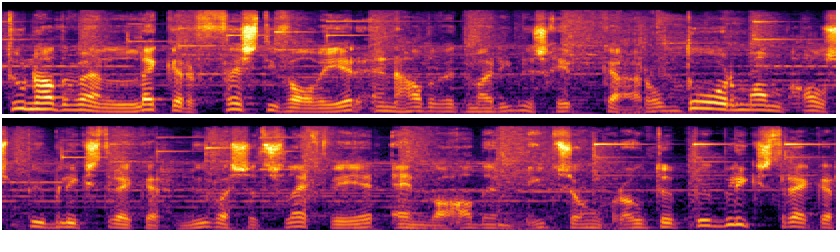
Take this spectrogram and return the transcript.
Toen hadden we een lekker festival weer en hadden we het marineschip Karel Doorman als publiekstrekker. Nu was het slecht weer en we hadden niet zo'n grote publiekstrekker,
